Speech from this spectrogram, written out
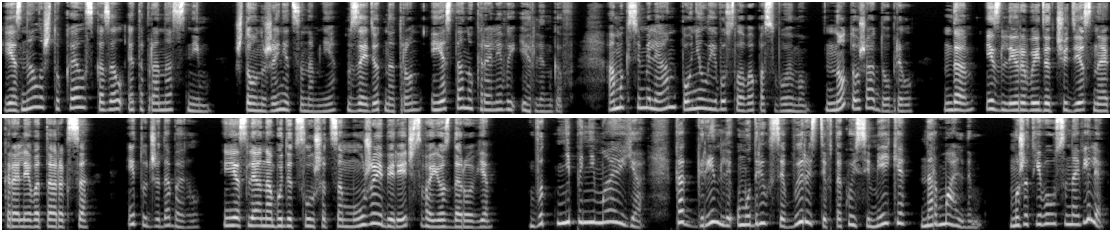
Я знала, что Кайл сказал это про нас с ним, что он женится на мне, взойдет на трон, и я стану королевой Ирлингов. А Максимилиан понял его слова по-своему, но тоже одобрил. «Да, из Лиры выйдет чудесная королева Таракса». И тут же добавил. «Если она будет слушаться мужа и беречь свое здоровье». Вот не понимаю я, как Гринли умудрился вырасти в такой семейке нормальным. Может, его усыновили?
